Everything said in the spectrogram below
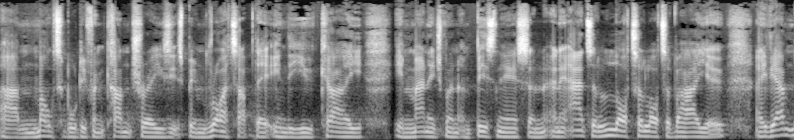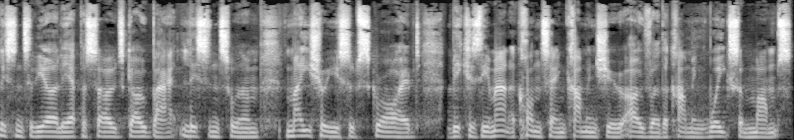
um, multiple different countries. It's been right up there in the uk in management and business and, and it adds a lot a lot of value. and and if you haven't listened to the early episodes, go back, listen to them, make sure you're subscribed because the amount of content coming to you over the coming weeks and months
